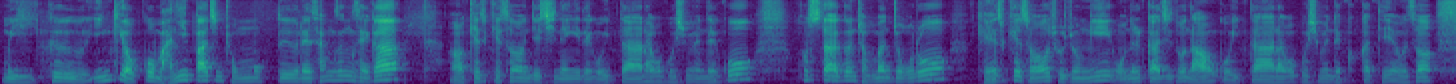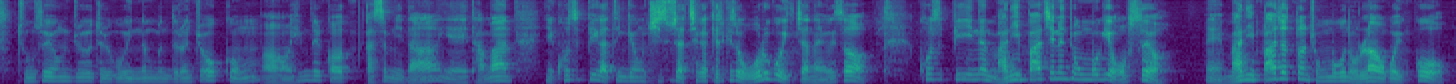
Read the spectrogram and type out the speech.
뭐 그 인기 없고 많이 빠진 종목들의 상승세가 어, 계속해서 이제 진행이 되고 있다라고 보시면 되고 코스닥은 전반적으로 계속해서 조정이 오늘까지도 나오고 있다라고 보시면 될 것 같아요. 그래서 중소형주 들고 있는 분들은 조금 어, 힘들 것 같습니다. 예, 다만 이 코스피 같은 경우 지수 자체가 계속해서 오르고 있잖아요. 그래서 코스피는 많이 빠지는 종목이 없어요. 예, 많이 빠졌던 종목은 올라오고 있고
